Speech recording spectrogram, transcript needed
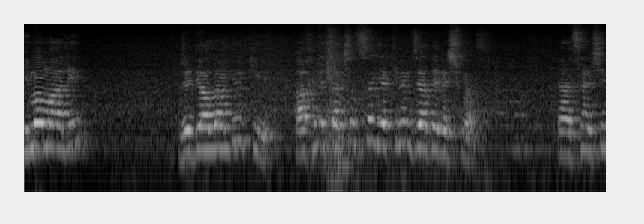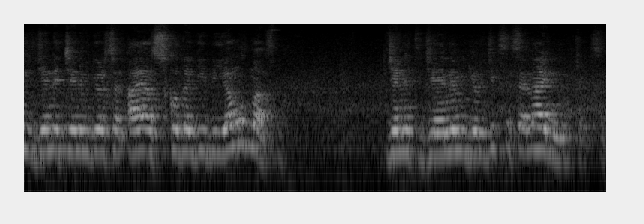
İmam Ali radıyallahu diyor ki ahiret açılsa yakinim ziyadeleşmez. Yani sen şimdi cennet cehennemi görsen ayağın Skoda gibi yamulmaz mı? Cenneti cehennemi göreceksin sen aynı olacaksın.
